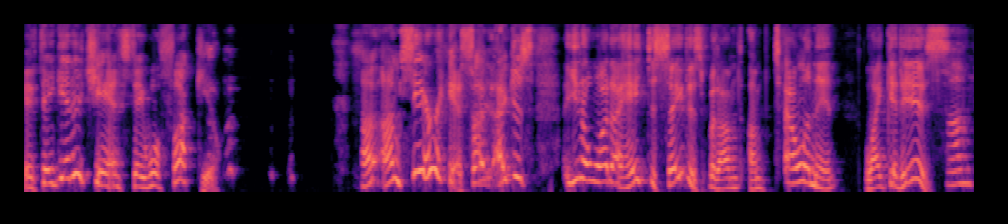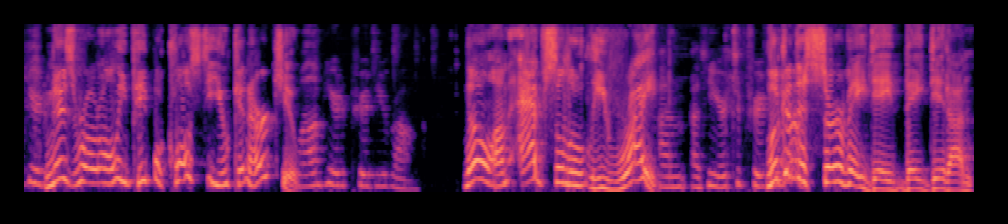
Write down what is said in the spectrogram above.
If they get a chance, they will fuck you. I, I'm serious. I, I just, you know what? I hate to say this, but I'm, I'm telling it like it is. I'm here to, this road, only people close to you can hurt you. well, I'm here to prove you wrong. No, I'm absolutely right. I'm, I'm here to prove. Look at wrong. this survey they they did on.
